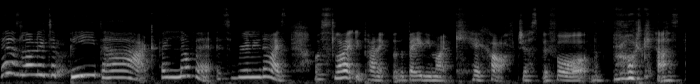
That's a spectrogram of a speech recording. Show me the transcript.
It's lovely to be back. I love it. It's really nice. I was slightly panicked that the baby might kick off just before the broadcast,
